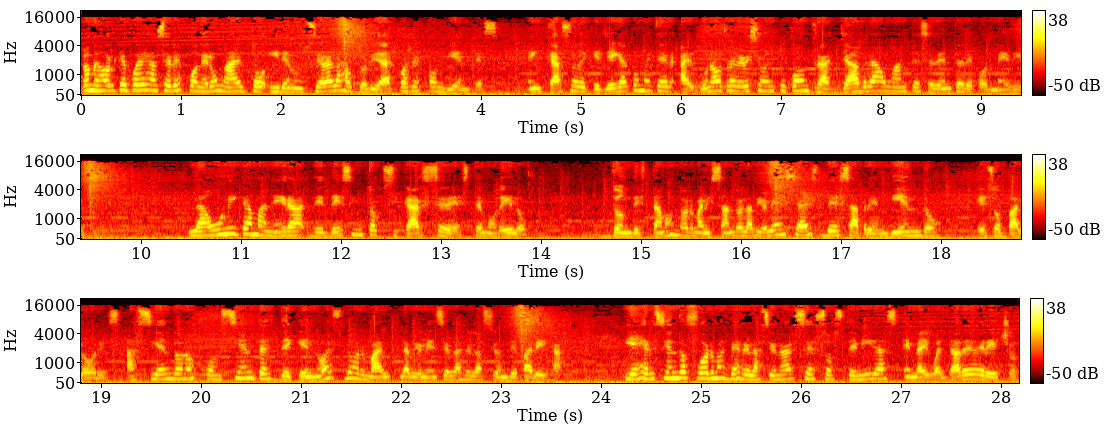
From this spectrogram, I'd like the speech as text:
lo mejor que puedes hacer es poner un alto y denunciar a las autoridades correspondientes. En caso de que llegue a cometer alguna otra agresión en tu contra, ya habrá un antecedente de por medio. La única manera de desintoxicarse de este modelo, donde estamos normalizando la violencia, es desaprendiendo esos valores, haciéndonos conscientes de que no es normal la violencia en la relación de pareja y ejerciendo formas de relacionarse sostenidas en la igualdad de derechos,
